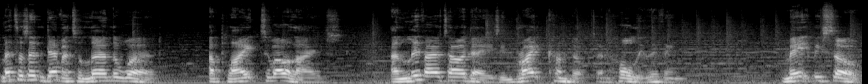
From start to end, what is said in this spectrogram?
Let us endeavour to learn the Word, apply it to our lives, and live out our days in right conduct and holy living. May it be so,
